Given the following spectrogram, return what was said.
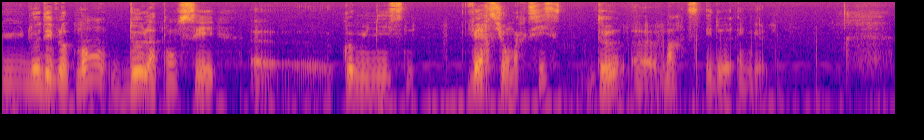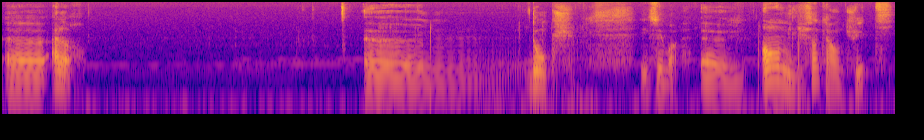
eu le développement de la pensée euh, communiste version marxiste de euh, Marx et de Engels. alors, donc, excusez-moi, en 1848,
